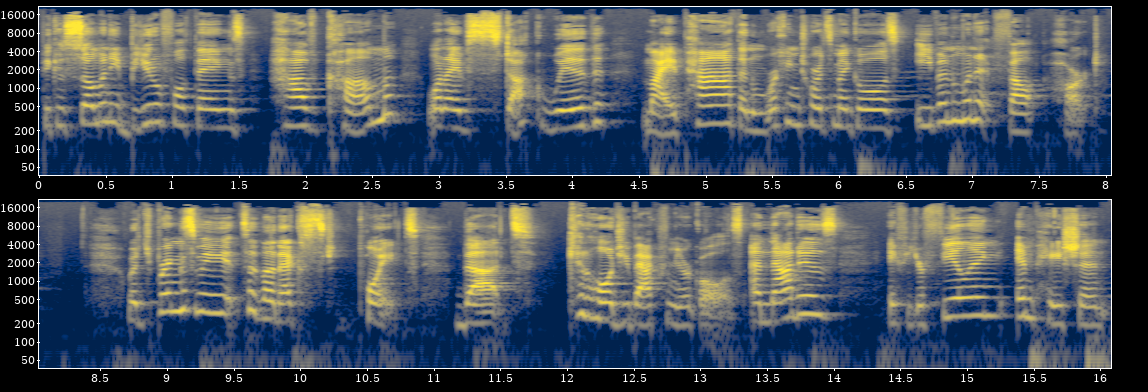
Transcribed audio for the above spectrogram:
because so many beautiful things have come when I've stuck with my path and working towards my goals, even when it felt hard. Which brings me to the next point that can hold you back from your goals, and that is if you're feeling impatient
